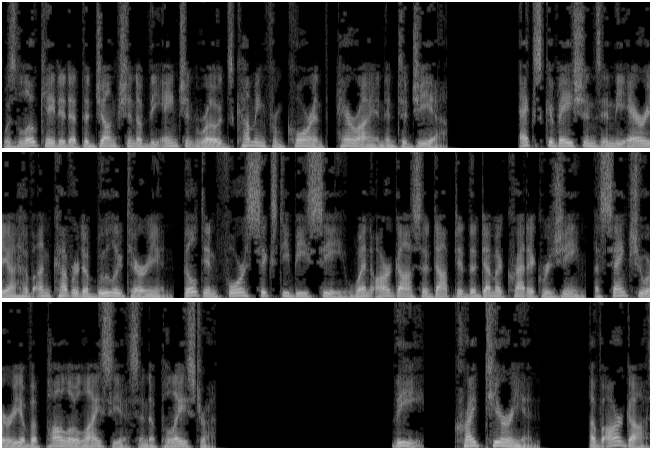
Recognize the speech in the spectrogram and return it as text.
was located at the junction of the ancient roads coming from Corinth, Heraeon and Tegea. Excavations in the area have uncovered a bouleuterion, built in 460 BC when Argos adopted the democratic regime, a sanctuary of Apollo Lysias and a palaestra. The «criterion» of Argos,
